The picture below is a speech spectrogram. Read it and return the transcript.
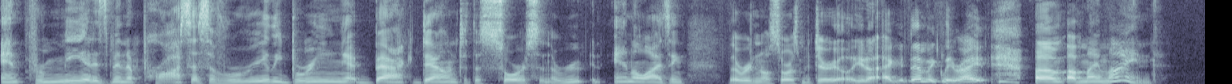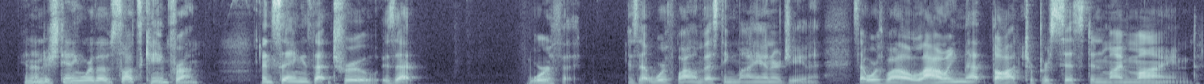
And for me, it has been a process of really bringing it back down to the source and the root and analyzing the original source material, you know, academically, right, um, of my mind and understanding where those thoughts came from and saying, is that true? Is that worth it? Is that worthwhile investing my energy in it? Is that worthwhile allowing that thought to persist in my mind?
